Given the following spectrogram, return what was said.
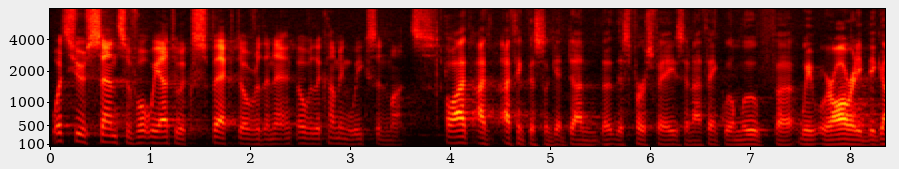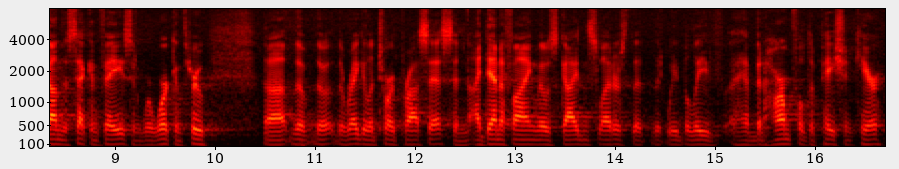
What's your sense of what we ought to expect over the, over the coming weeks and months? Oh, I, I, I think this will get done, this first phase, and I think we'll move. Uh, we, are already begun the second phase, and we're working through uh, the, the, the, regulatory process and identifying those guidance letters that, that we believe have been harmful to patient care.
